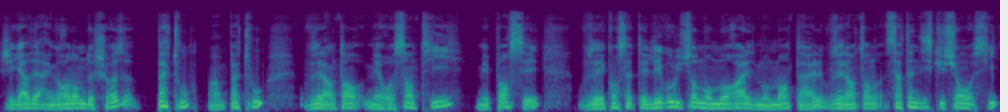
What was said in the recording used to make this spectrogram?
j'ai gardé un grand nombre de choses pas tout hein, pas tout. Vous allez entendre mes ressentis mes pensées. Vous allez constater l'évolution de mon moral et de mon mental. Vous allez entendre certaines discussions aussi.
